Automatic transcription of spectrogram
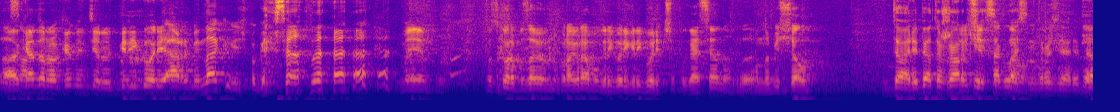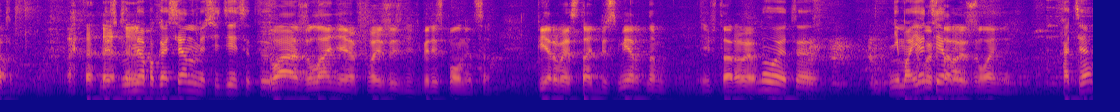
А, которого комментирует Григорий Арминакович Погосян. Мы скоро позовем на программу Григория Григорьевича Погосяна. Он обещал. Да, ребята жаркие, согласен, друзья, ребята. Между двумя погосянами сидеть, это... Два желания в твоей жизни теперь исполнится. Первое – стать бессмертным. И второе – Ну, это не моя какое тема. второе желание? Хотя,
